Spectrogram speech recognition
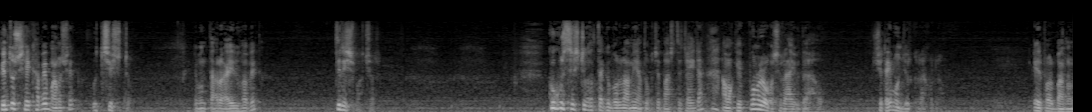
কিন্তু সে খাবে মানুষের উচ্ছিষ্ট এবং তার আয়ু হবে তিরিশ বছর। কুকুর সৃষ্টিকর্তাকে বলল, আমি এত বছর বাঁচতে চাই না, আমাকে পনেরো বছর আয়ু দেওয়া হোক। সেটাই মঞ্জুর করা হলো। এরপর বানর।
